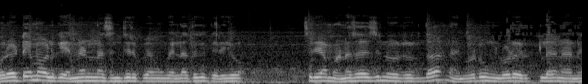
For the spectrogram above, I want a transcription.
ஒரு டைம் அவளுக்கு என்னென்ன செஞ்சுருப்பேன் உங்கள் எல்லாத்துக்கும் தெரியும். சரியா மனசாட்சின்னு ஒரு இருந்தால் நான் இன்னொரு உங்களோட இருக்கல நான்.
